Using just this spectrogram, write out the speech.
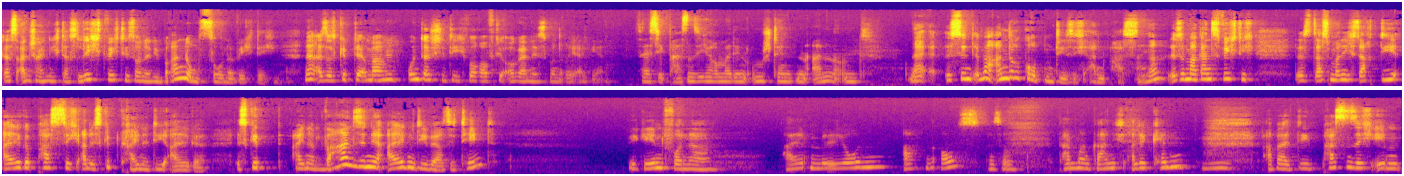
Da ist anscheinend nicht das Licht wichtig, sondern die Brandungszone wichtig. Ne? Also es gibt ja immer unterschiedlich, worauf die Organismen reagieren. Das heißt, sie passen sich auch immer den Umständen an und Na, es sind immer andere Gruppen, die sich anpassen. Ne? Es ist immer ganz wichtig, dass, dass man nicht sagt, die Alge passt sich an. Es gibt keine die Alge. Es gibt eine wahnsinnige Algendiversität. Wir gehen von einer halben Million Arten aus. Also kann man gar nicht alle kennen. Aber die passen sich eben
